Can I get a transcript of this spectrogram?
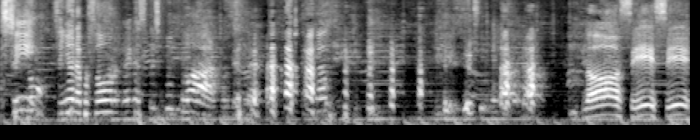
sí, no. señora, por favor, es puntual. porque- No, sí, sí,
